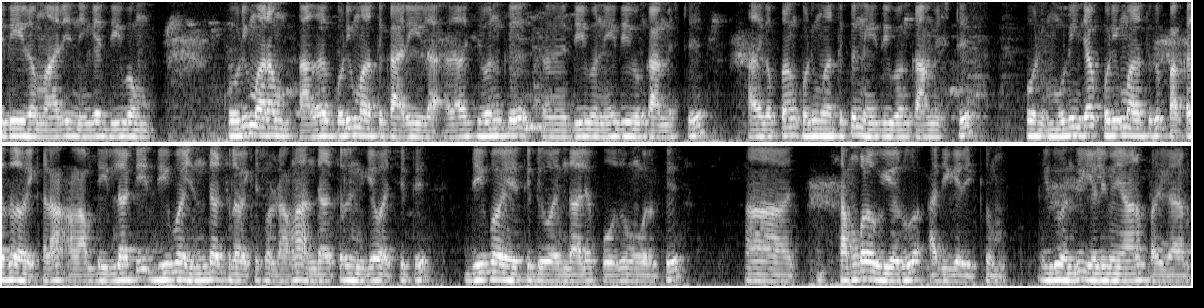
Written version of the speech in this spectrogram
எரியிற மாதிரி நீங்கள் தீபம் கொடிமரம் அதாவது கொடிமரத்துக்கு அருகில் அதாவது சிவனுக்கு தீபம் நெய் தீபம் காமிச்சிட்டு அதுக்கப்புறம் கொடிமரத்துக்கு நெய் தீபம் காமிச்சிட்டு கொடி முடிஞ்சால் கொடி மரத்துக்கு பக்கத்தில் வைக்கலாம். அப்படி இல்லாட்டி தீபம் எந்த இடத்துல வைக்க சொல்கிறாங்களோ அந்த இடத்துல நீங்கள் வச்சுட்டு தீபம் ஏற்றிட்டு வந்தாலே போதும். உங்களுக்கு சம்பள உயர்வு அதிகரிக்கும். இது வந்து எளிமையான பரிகாரம்.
